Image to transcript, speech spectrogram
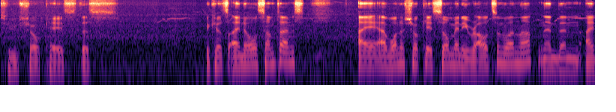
to showcase this. Because I know sometimes I, I want to showcase so many routes and whatnot, and then I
